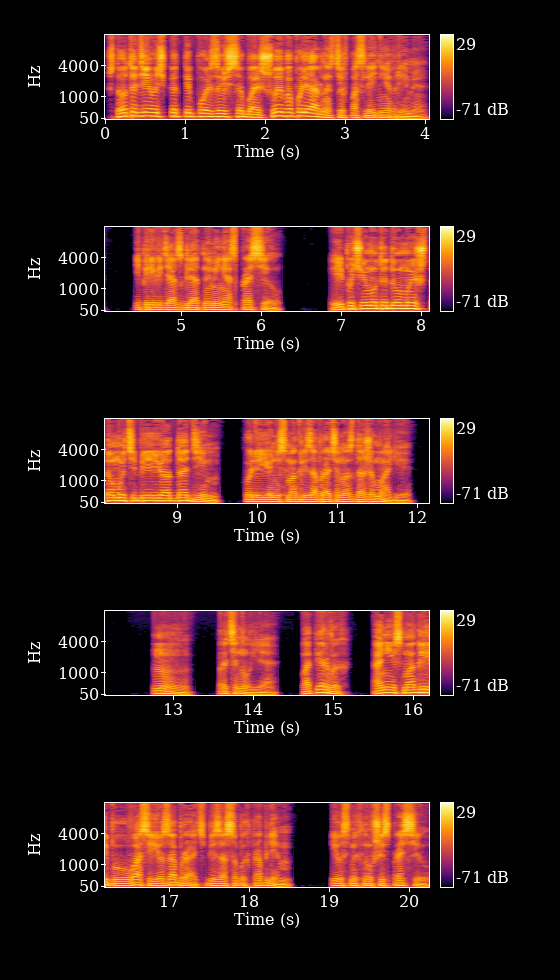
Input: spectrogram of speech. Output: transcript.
«Что-то, девочка, ты пользуешься большой популярностью в последнее время». И, переведя взгляд на меня, спросил. «И почему ты думаешь, что мы тебе ее отдадим, коли ее не смогли забрать у нас даже маги?» «Ну», — протянул я, «во-первых, они смогли бы у вас ее забрать без особых проблем». И, усмехнувшись, спросил.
